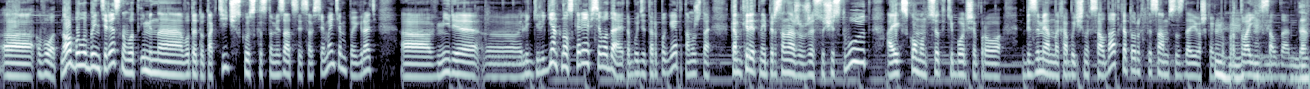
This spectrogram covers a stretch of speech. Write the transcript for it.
Вот. Но было бы интересно вот именно вот эту тактическую с кастомизацией со всем этим поиграть uh, в мире uh, Лиги Легенд. Но, скорее всего, да, это будет RPG, потому что конкретные персонажи уже существуют, а XCOM он все-таки больше про безымянных обычных солдат, которых ты сам создаешь, как бы про твоих солдат. Да.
